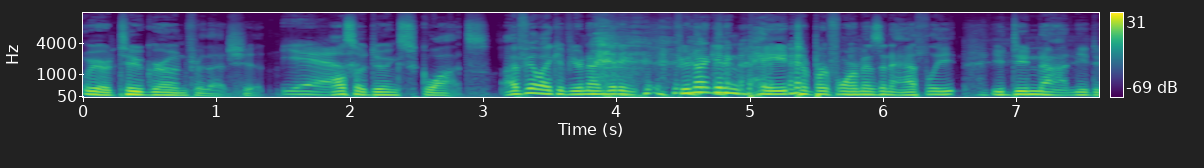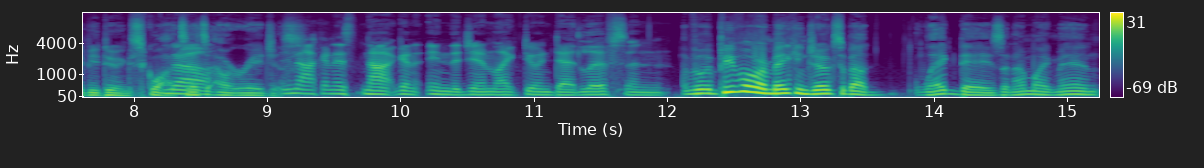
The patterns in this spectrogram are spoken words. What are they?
We are too grown for that shit. Yeah. Also doing squats. I feel like if you're not getting if you're not getting paid to perform as an athlete, you do not need to be doing squats. No. That's outrageous. you're not gonna not gonna in the gym like doing deadlifts and But people are making jokes about leg days, and I'm like, man,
